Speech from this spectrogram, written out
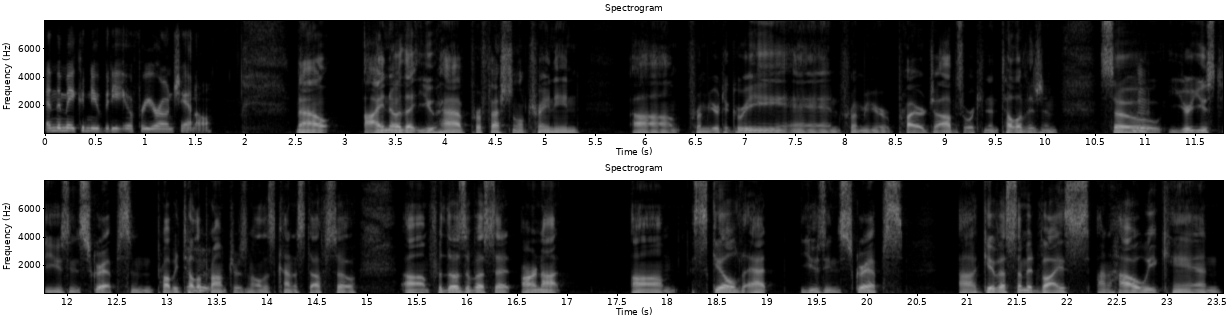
and then make a new video for your own channel. Now, I know that you have professional training um, from your degree and from your prior jobs working in television. So mm-hmm. you're used to using scripts and probably mm-hmm. teleprompters mm-hmm. and all this kind of stuff. So um, for those of us that are not um, skilled at using scripts, uh, give us some advice on how we can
